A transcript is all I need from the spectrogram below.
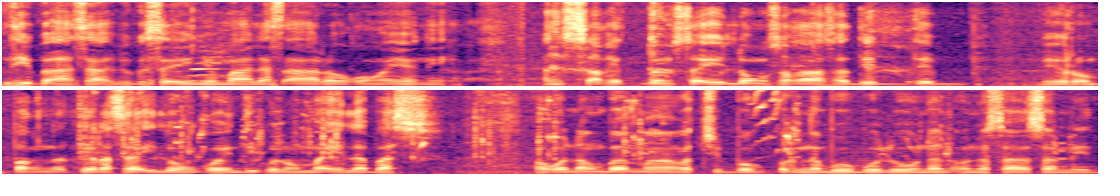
Di ba sabi ko sa inyo malas araw ko ngayon eh. Ang sakit doon sa ilong saka sa dibdib. Mayroon pang natira sa ilong ko hindi ko lang mailabas. Ako lang ba mga katsibog pag nabubulunan o nasasamid,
